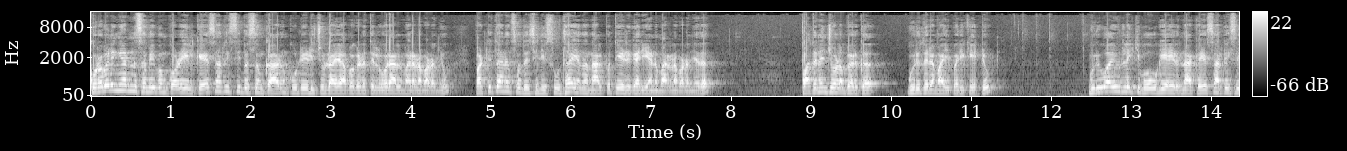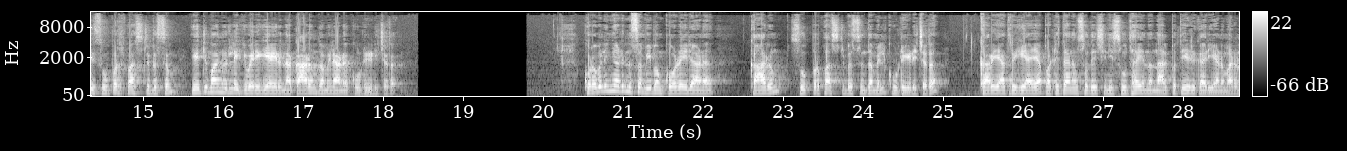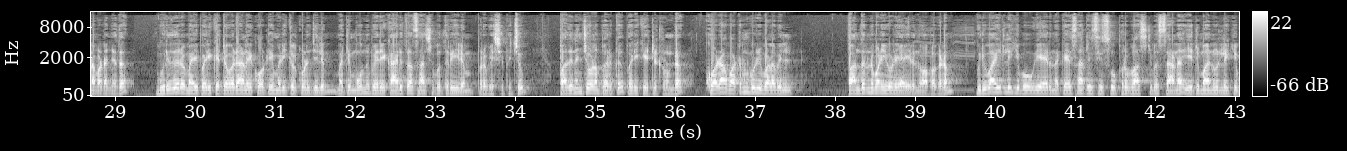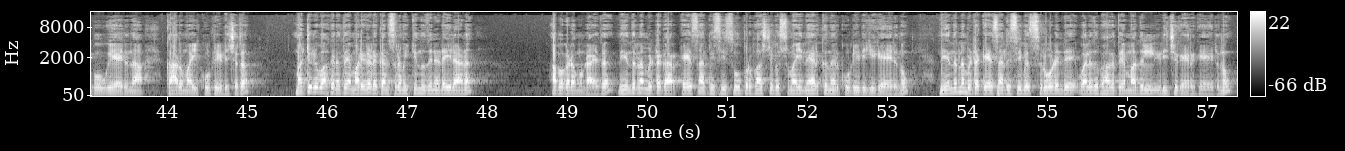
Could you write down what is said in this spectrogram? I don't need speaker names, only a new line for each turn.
കുറവലിങ്ങാടിന് സമീപം കോഴയിൽ K S R T C ബസ്സും കാറും കൂട്ടിയിടിച്ചുണ്ടായ അപകടത്തിൽ ഒരാൾ മരണമടഞ്ഞു. പട്ടിത്താനം സ്വദേശിനി സുധ എന്ന നാൽപ്പത്തിയേഴുകാരിയാണ് മരണമടഞ്ഞത്. പതിനഞ്ചോളം പേർക്ക് ഗുരുതരമായി പരിക്കേറ്റു. ഗുരുവായൂരിലേക്ക് പോവുകയായിരുന്ന K S R T C super fast ബസ്സും ഏറ്റുമാനൂരിലേക്ക് വരികയായിരുന്ന കാറും തമ്മിലാണ് കൂട്ടിയിടിച്ചത്. കുറവലിങ്ങാടിന് സമീപം കോഴയിലാണ് കാറും സൂപ്പർ ഫാസ്റ്റ് ബസ്സും തമ്മിൽ കൂട്ടിയിടിച്ചത്. കാർ യാത്രികയായ പട്ടിത്താനം സ്വദേശിനി സുധ എന്ന നാൽപ്പത്തിയേഴുകാരിയാണ് മരണമടഞ്ഞത്. ഗുരുതരമായി പരിക്കേറ്റ ഒരാളെ കോട്ടയം മെഡിക്കൽ കോളേജിലും മറ്റ് മൂന്ന് പേരെ കാരിത്താസ് ആശുപത്രിയിലും പ്രവേശിപ്പിച്ചു. പതിനഞ്ചോളം പേർക്ക് പരിക്കേറ്റിട്ടുണ്ട്. കോഴ വട്ടൻകുഴി വളവിൽ പന്ത്രണ്ട് മണിയോടെയായിരുന്നു അപകടം. ഗുരുവായൂരിലേക്ക് പോവുകയായിരുന്ന K S R T C superfast ബസ്സാണ് ഏറ്റുമാനൂരിലേക്ക് പോവുകയായിരുന്ന കാറുമായി കൂട്ടിയിടിച്ചത്. മറ്റൊരു വാഹനത്തെ മറികടക്കാൻ ശ്രമിക്കുന്നതിനിടയിലാണ് അപകടമുണ്ടായത്. നിയന്ത്രണം വിട്ട car K S R T C superfast ബസ്സുമായി നേർക്ക് നേർ കൂട്ടിയിടിക്കുകയായിരുന്നു. നിയന്ത്രണം വിട്ട K S R T C bus റോഡിന്റെ വലതുഭാഗത്തെ മതിൽ ഇടിച്ചു കയറുകയായിരുന്നു.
